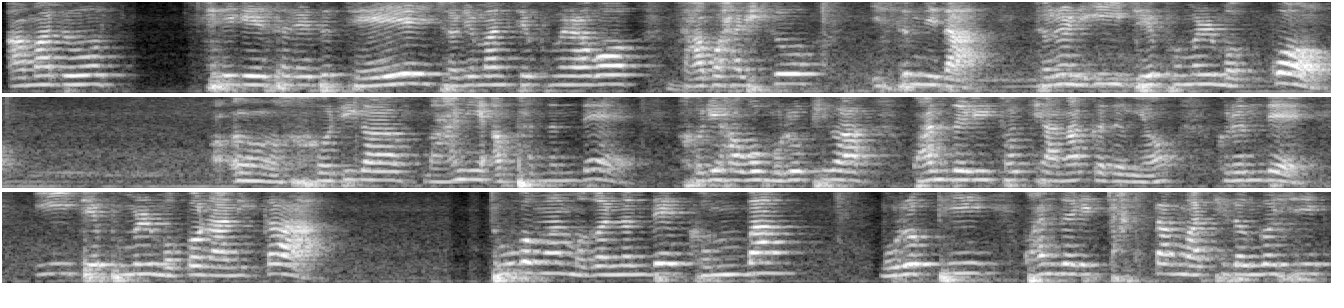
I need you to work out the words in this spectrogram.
아마도 세계에서라도 제일 저렴한 제품이라고 자부할 수 있습니다. 저는 이 제품을 먹고 어, 허리가 많이 아팠는데 허리하고 무릎이가 관절이 좋지 않았거든요. 그런데 이 제품을 먹고 나니까 두 번만 먹었는데 금방 무릎이 관절이 딱딱 맞히던 것이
